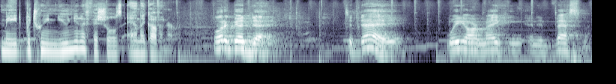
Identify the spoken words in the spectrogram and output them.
made between union officials and the governor. What a good day. Today, we are making an investment.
